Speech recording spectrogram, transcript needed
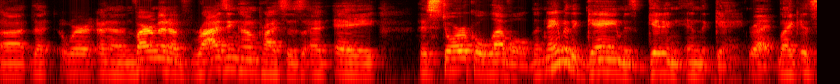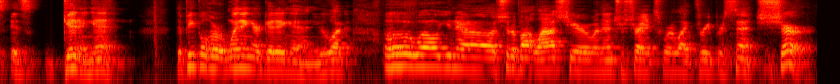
uh, that we're in an environment of rising home prices at a historical level. The name of the game is getting in the game. Right. Like it's it's getting in. The people who are winning are getting in. You're like, oh well, you know, I should have bought last year when interest rates were like three percent. Sure.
